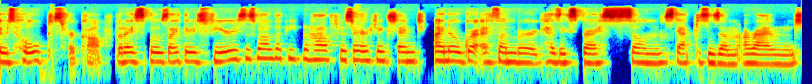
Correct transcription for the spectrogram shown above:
there's hopes for COP, but I suppose like there's fears as well that people have to a certain extent. I know Greta Thunberg has expressed some skepticism around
